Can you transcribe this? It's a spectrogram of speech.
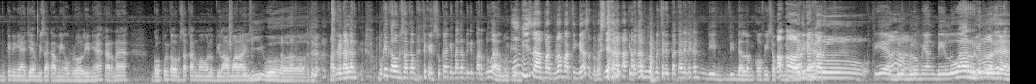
mungkin ini aja yang bisa kami obrolin ya, karena gue pun kalau misalkan mau lebih lama lagi, wah, aduh. mungkin akan, mungkin kalau misalkan banyak yang suka, kita akan bikin part 2 oh mungkin. bisa part 2 part 3 seterusnya Kita kan belum menceritakan ini kan di di dalam coffee shop oh, ini oh ini kan ya. baru Iya, Ah. belum belum yang di luar gitu kan, ya. yang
